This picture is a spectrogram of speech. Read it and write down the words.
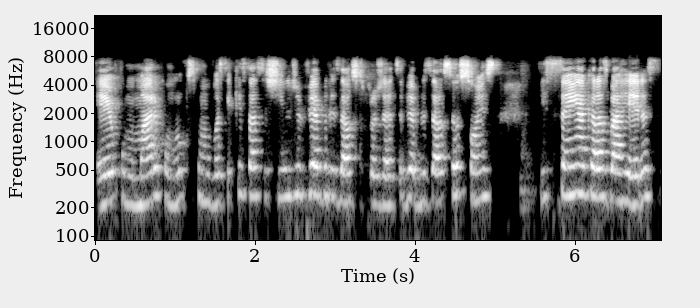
eu, como Mário, como Lucas, como você que está assistindo, de viabilizar os seus projetos e viabilizar os seus sonhos, e sem aquelas barreiras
